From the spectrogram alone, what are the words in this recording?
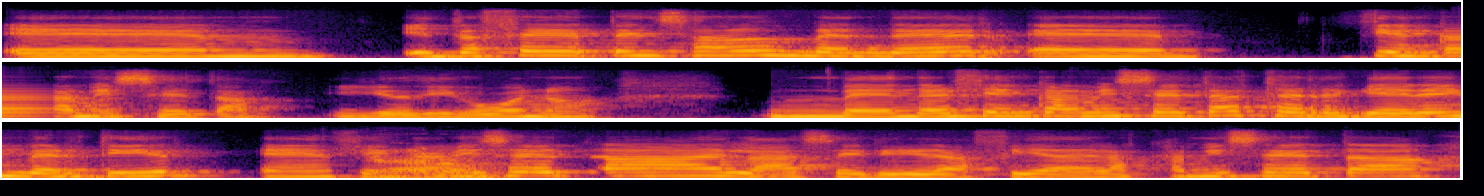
Eh, entonces he pensado en vender 100 camisetas. Y yo digo, bueno, vender 100 camisetas te requiere invertir en 100 camisetas, la serigrafía de las camisetas,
